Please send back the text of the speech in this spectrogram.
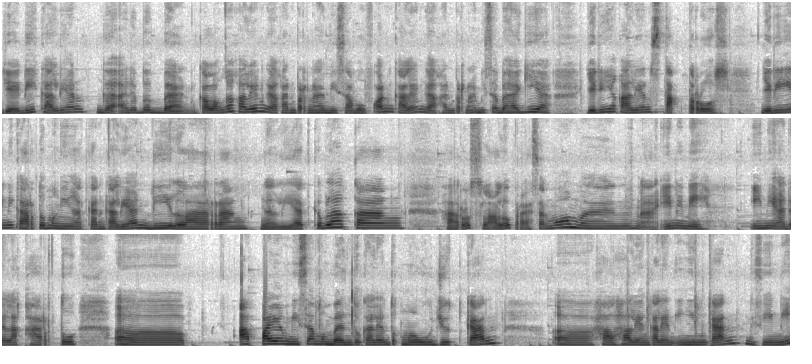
Jadi kalian nggak ada beban. Kalau nggak kalian nggak akan pernah bisa move on, kalian nggak akan pernah bisa bahagia. Jadinya kalian stuck terus. Jadi ini kartu mengingatkan kalian dilarang ngelihat ke belakang. Harus selalu present moment. Nah ini nih ini adalah kartu uh, apa yang bisa membantu kalian untuk mewujudkan eh, hal-hal uh, yang kalian inginkan di sini.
